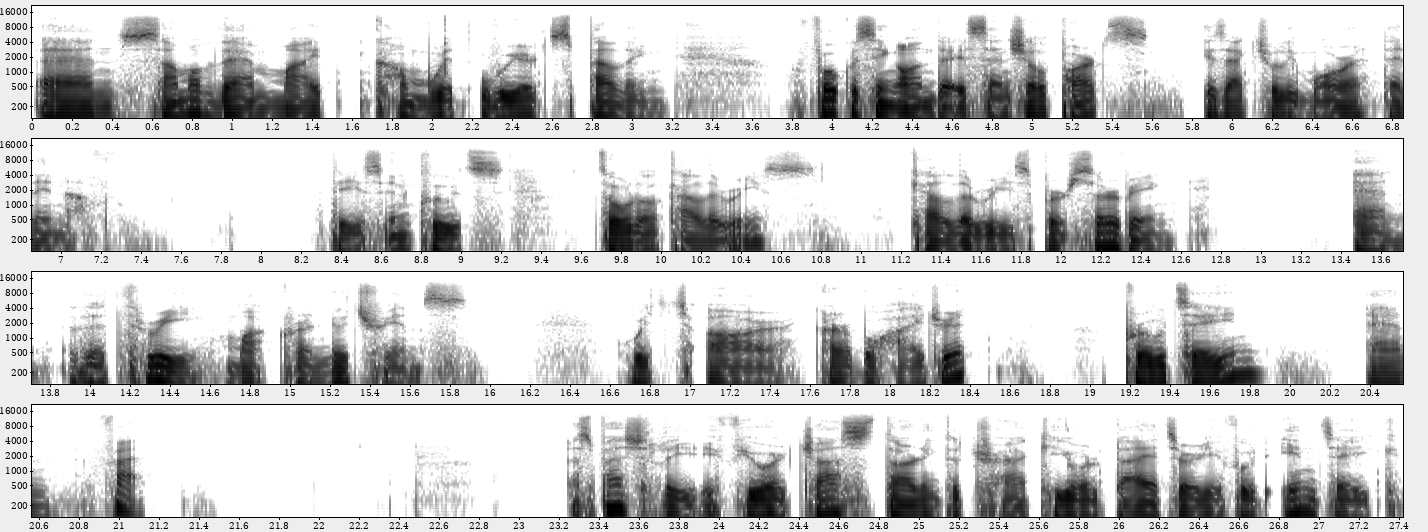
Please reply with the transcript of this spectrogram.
and some of them might come with weird spelling, focusing on the essential parts is actually more than enough. This includes total calories, calories per serving, and the three macronutrients, which are carbohydrate, protein, and fat. Especially if you are just starting to track your dietary food intake,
